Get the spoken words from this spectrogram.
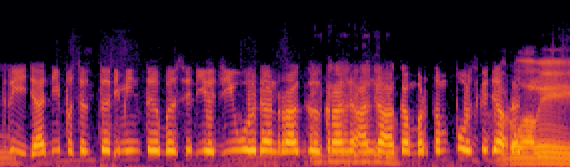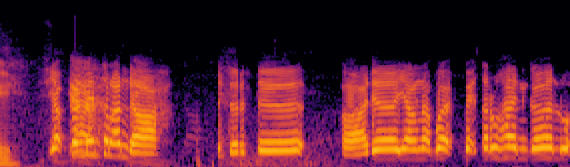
three. Jadi peserta diminta bersedia jiwa dan raga kerana anda akan bertempur sekejap lagi. Siapkan mental anda. Peserta uh, ada yang nak buat bet taruhan ke lu-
